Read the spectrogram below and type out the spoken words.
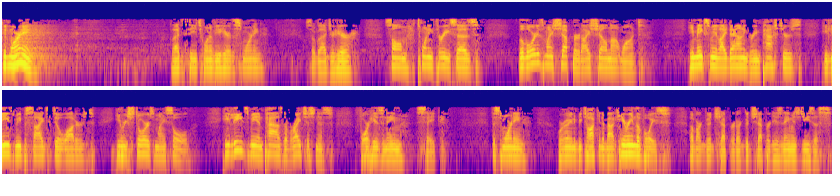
Good morning. Glad to see each one of you here this morning. So glad you're here. Psalm 23 says, The Lord is my shepherd, I shall not want. He makes me lie down in green pastures. He leads me beside still waters. He restores my soul. He leads me in paths of righteousness for his name's sake. This morning, we're going to be talking about hearing the voice of our good shepherd. Our good shepherd, his name is Jesus.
